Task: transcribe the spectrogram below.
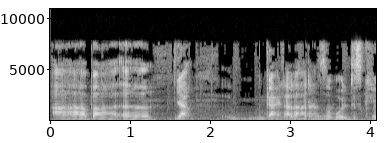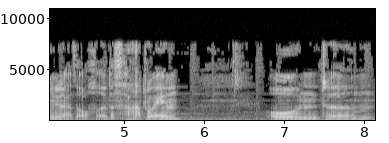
Aber äh, ja, geiler Laden, also sowohl Discunion als auch äh, das Hardware. Und ähm,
